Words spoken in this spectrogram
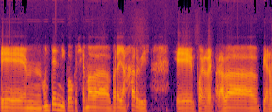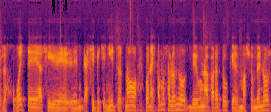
eh, un técnico que se llamaba Brian Harvis eh, pues reparaba pianos de juguete, así de, de- así pequeñitos, ¿no? Bueno, estamos hablando de un aparato que es más o menos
